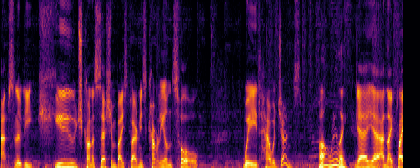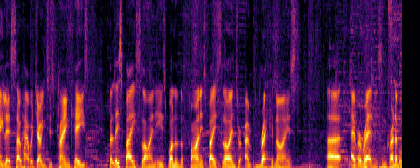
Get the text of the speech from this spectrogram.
absolutely huge kind of session bass player, and he's currently on tour with Howard Jones. Oh, really? Yeah, yeah, and they play this. So Howard Jones is playing keys, but this bass line is one of the finest bass lines uh, recognised uh, ever written. It's incredible.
